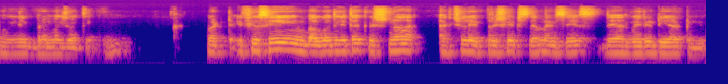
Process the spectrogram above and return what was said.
only Brahma Jyoti. But if you see in Bhagavad Gita, Krishna actually appreciates them and says they are very dear to me.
